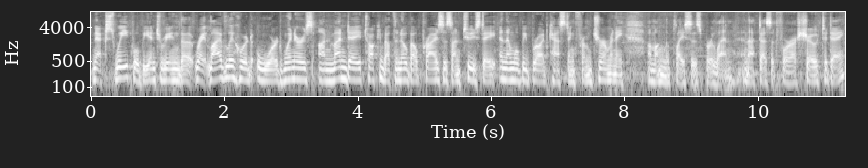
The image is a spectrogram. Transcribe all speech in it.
Next week, we'll be interviewing the Uh, right Livelihood Award winners on Monday, talking about the Nobel Prizes on Tuesday, and then we'll be broadcasting from Germany, among the places Berlin. And that does it for our show today.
